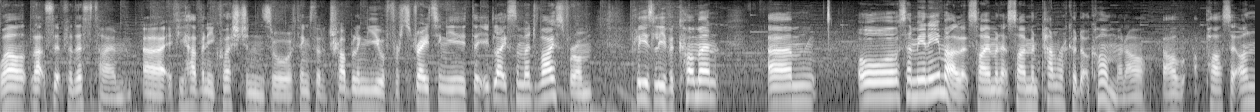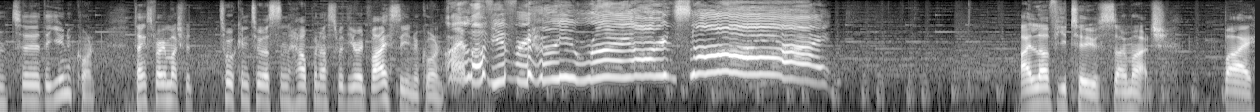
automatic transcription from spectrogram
Well, that's it for this time. Uh, if you have any questions or things that are troubling you or frustrating you that you'd like some advice from, please leave a comment um, or send me an email at simon at simonpanrucker.com and I'll, I'll pass it on to the unicorn. Thanks very much for talking to us and helping us with your advice, the unicorn. I love you for who you really are inside! I love you too so much. Bye.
